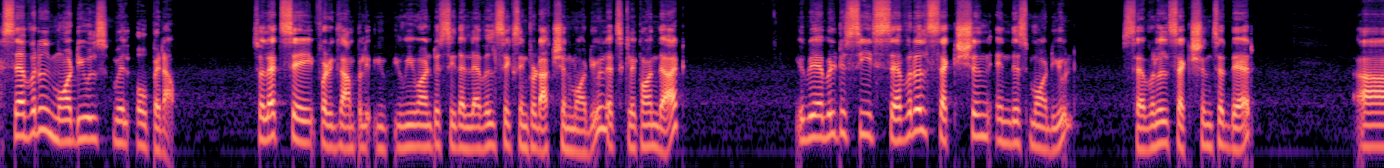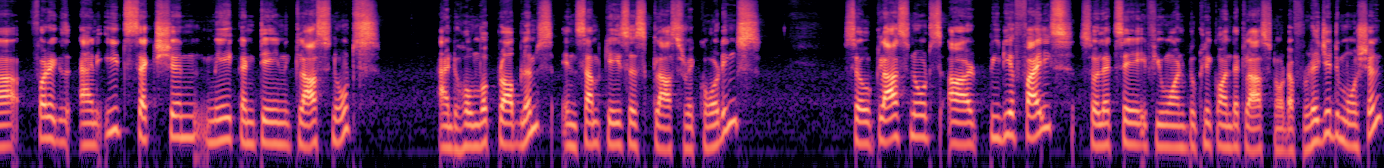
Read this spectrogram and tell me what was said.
several modules will open up. So let's say, for example, if we want to see the level 6 introduction module. Let's click on that. You'll be able to see several sections in this module several sections are there. Uh, for and each section may contain class notes and homework problems, in some cases class recordings. So class notes are PDF files. So let's say if you want to click on the class note of rigid motion,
